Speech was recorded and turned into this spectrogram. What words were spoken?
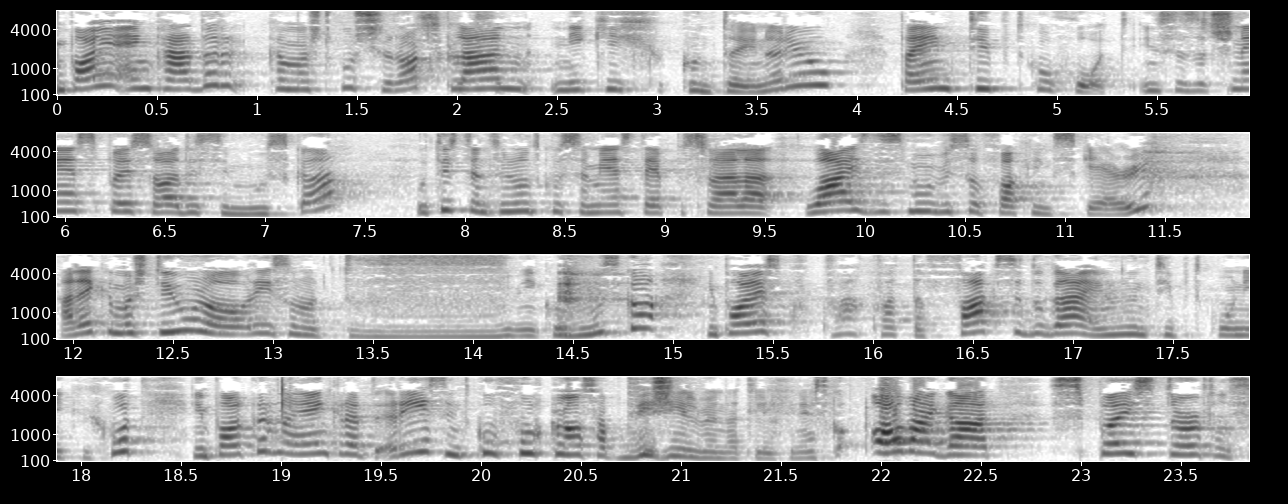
In pol je en kader, ki imaš tako širok plan nekih kontejnerjev, pa en tip tako hod in se začne Space Odyssey muska. V tistem trenutku sem jaz te poslala, why is this movie so fucking scary? A nekaj imaš ti uno, res uno, tv, neko musko in pa jaz, kva, kva ta fuck se dogaja in un tip tako neki hod in pa kar naenkrat res in tako full close up dve želve na tleh in jaz ko, oh my god, Space Turtles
